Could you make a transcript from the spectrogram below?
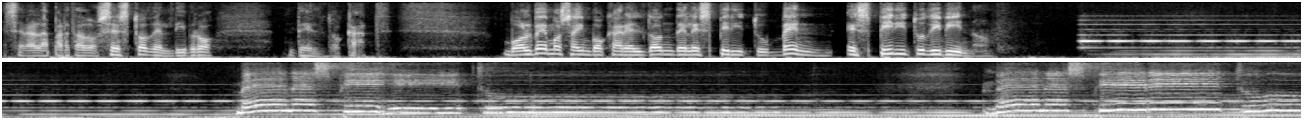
Será el apartado sexto del libro del DOCAT. Volvemos a invocar el don del Espíritu. Ven, Espíritu Divino. Ven Espíritu, ven Espíritu,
